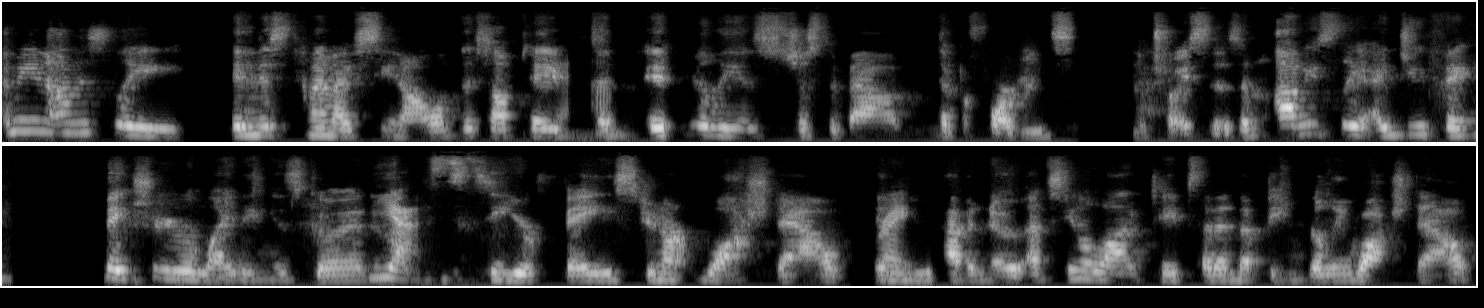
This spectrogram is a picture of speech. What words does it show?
I mean honestly, in this time I've seen all of the self tapes, and it really is just about the performance, the choices, and obviously I do think make sure your lighting is good. Yes, see your face, you're not washed out. Right. You have a note. I've seen a lot of tapes that end up being really washed out,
